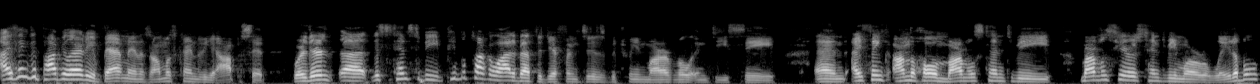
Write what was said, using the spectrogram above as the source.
I think the popularity of Batman is almost kind of the opposite. Where there, uh, this tends to be people talk a lot about the differences between Marvel and DC, and I think on the whole, Marvel's tend to be Marvel's heroes tend to be more relatable,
